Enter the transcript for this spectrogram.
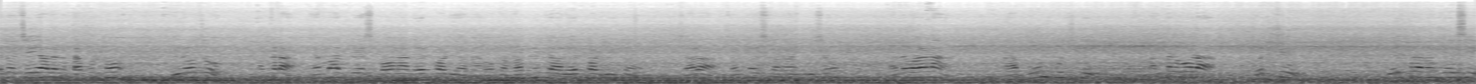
ఏదో చేయాలని తప్పుతో ఈరోజు అక్కడ ఎంఆర్పిఎస్ భవనాన్ని ఏర్పాటు చేయాలి ఒక కమ్యూనిటీ వాళ్ళు ఏర్పాటు చేయడం చాలా సంతోషకరమైన విషయం. అందువలన ఆ భూమి పూజకి అందరూ కూడా వచ్చి జయప్రదం చేసి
